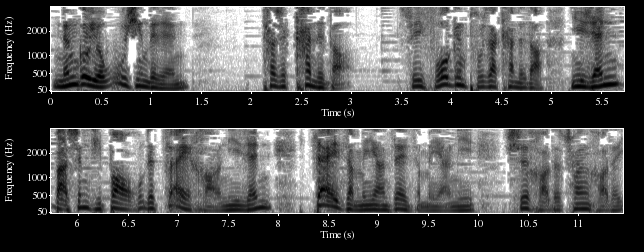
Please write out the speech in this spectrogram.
能够有悟性的人，他是看得到。所以佛跟菩萨看得到。你人把身体保护的再好，你人再怎么样，再怎么样，你吃好的、穿好的，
